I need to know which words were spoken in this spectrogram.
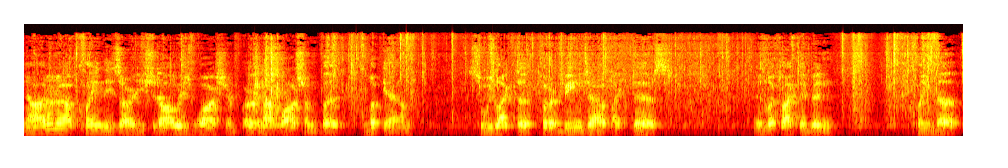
Now, I don't know how clean these are. You should always wash them, or not wash them, but look at them. So we like to put our beans out like this. They look like they've been cleaned up.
